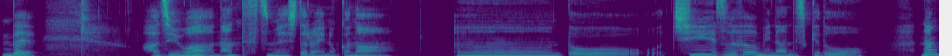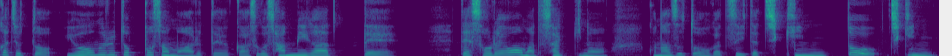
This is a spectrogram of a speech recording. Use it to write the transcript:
で味は何て説明したらいいのかな？うーんとチーズ風味なんですけどなんかちょっとヨーグルトっぽさもあるというかすごい酸味があってでそれをまたさっきの粉砂糖がついたチキンとチキン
